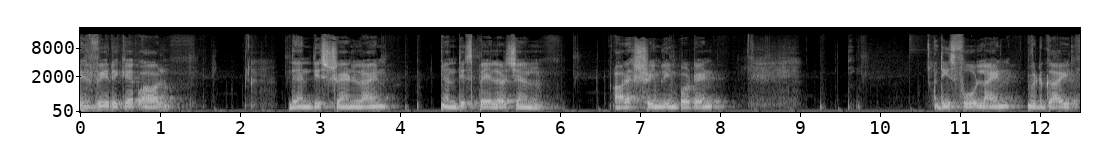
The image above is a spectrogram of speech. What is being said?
If we recap all then this trend line and this parallel channel are extremely important. These four line would guide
